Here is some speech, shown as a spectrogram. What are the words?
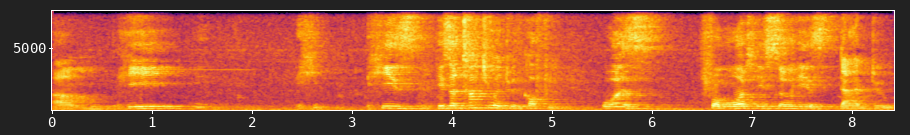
um, he, he his his attachment with coffee was from what he saw his dad do,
